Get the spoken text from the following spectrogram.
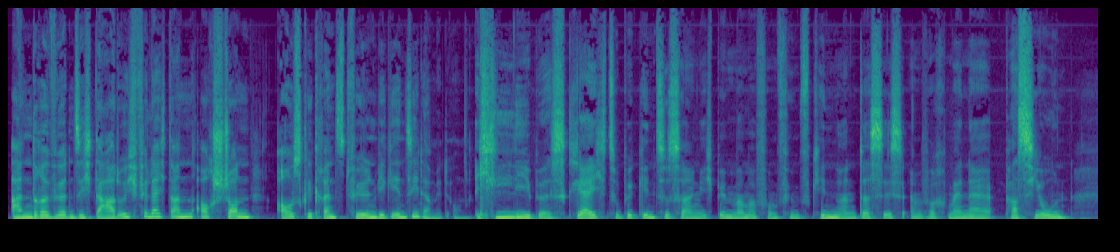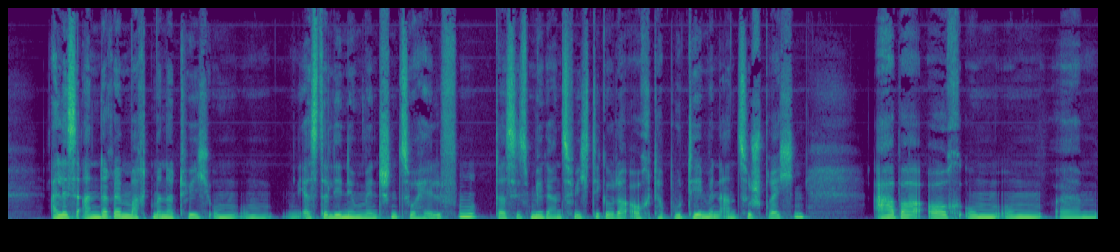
Andere würden sich dadurch vielleicht dann auch schon ausgegrenzt fühlen. Wie gehen Sie damit um? Ich liebe es, gleich zu Beginn zu sagen, ich bin Mama von fünf Kindern. Das ist einfach meine Passion. Alles andere macht man natürlich, um, um in erster Linie um Menschen zu helfen. Das ist mir ganz wichtig oder auch Tabuthemen anzusprechen. Aber auch um, um ähm,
